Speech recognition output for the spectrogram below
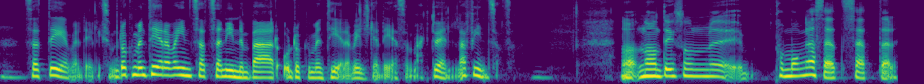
Mm. Så att det är väl det, liksom. dokumentera vad insatsen innebär och dokumentera vilka det är som är aktuella för insatsen. Mm. Någonting som eh, på många sätt sätter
